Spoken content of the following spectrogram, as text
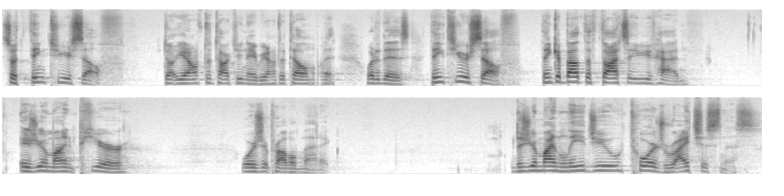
So think to yourself don't, you don't have to talk to your neighbor. You don't have to tell them what, what it is. Think to yourself. Think about the thoughts that you've had. Is your mind pure or is it problematic? Does your mind lead you towards righteousness?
